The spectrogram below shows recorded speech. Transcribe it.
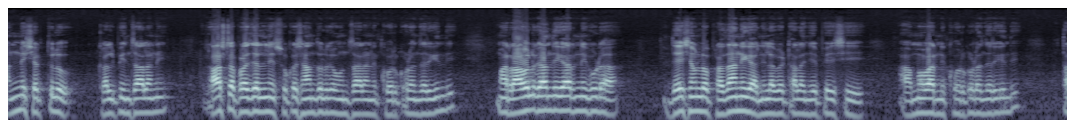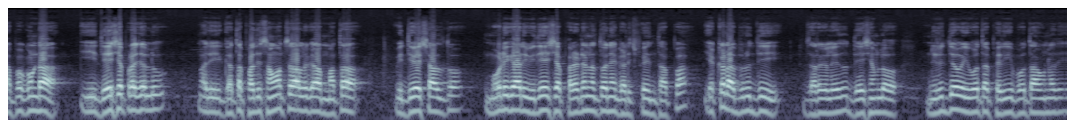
అన్ని శక్తులు కల్పించాలని రాష్ట్ర ప్రజల్ని సుఖశాంతులుగా ఉంచాలని కోరుకోవడం జరిగింది. మా రాహుల్ గాంధీ గారిని కూడా దేశంలో ప్రధానిగా నిలబెట్టాలని చెప్పేసి ఆ అమ్మవారిని కోరుకోవడం జరిగింది. తప్పకుండా ఈ దేశ ప్రజలు మరి గత పది సంవత్సరాలుగా మత విద్వేషాలతో మోడీ గారి విదేశ పర్యటనలతోనే గడిచిపోయింది తప్ప ఎక్కడ అభివృద్ధి జరగలేదు. దేశంలో నిరుద్యోగ యువత పెరిగిపోతూ ఉన్నది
